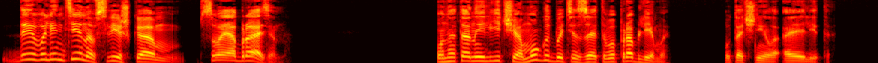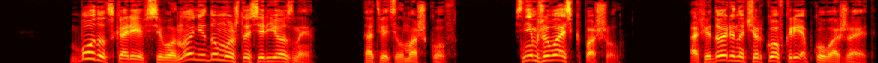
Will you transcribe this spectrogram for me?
Да и Валентинов слишком своеобразен. — У Натана Ильича могут быть из-за этого проблемы? — уточнила Аэлита. — Будут, скорее всего, но не думаю, что серьезные, — ответил Машков. — С ним же Васька пошел. А Федорина Черков крепко уважает.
